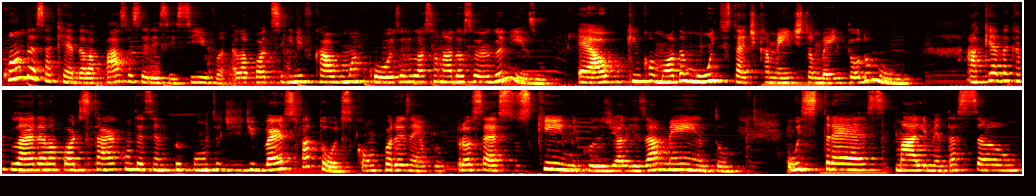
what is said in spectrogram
quando essa queda ela passa a ser excessiva, ela pode significar alguma coisa relacionada ao seu organismo. É algo que incomoda muito esteticamente também todo mundo. A queda capilar ela pode estar acontecendo por conta de diversos fatores, como por exemplo, processos químicos de alisamento, o estresse, má alimentação,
